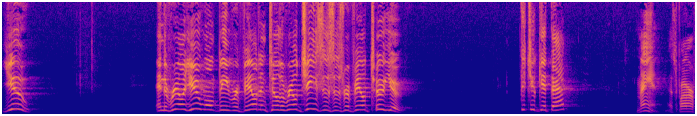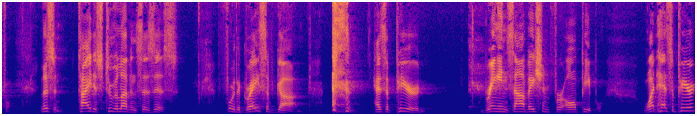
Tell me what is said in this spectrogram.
You. And the real you won't be revealed until the real Jesus is revealed to you. Did you get that? Man, that's powerful. Listen, Titus 2:11 says this. For the grace of God has appeared, bringing salvation for all people. What has appeared?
